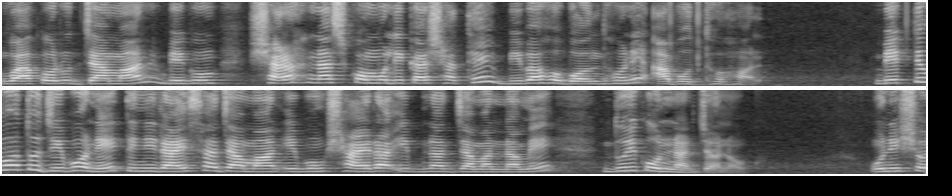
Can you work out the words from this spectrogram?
ওয়াকারুজ্জামান বেগম সারাহনাজ কমলিকার সাথে বিবাহ বন্ধনে আবদ্ধ হন। ব্যক্তিগত জীবনে তিনি রাইসা জামান এবং সায়রা ইবনাত জামান নামে দুই কন্যার জনক। উনিশশো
